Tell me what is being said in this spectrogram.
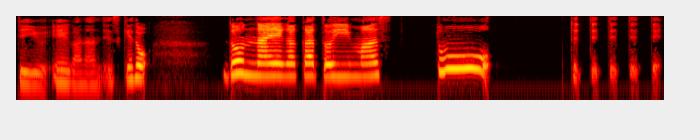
ていう映画なんですけど、どんな映画かと言いますと、ててててて。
